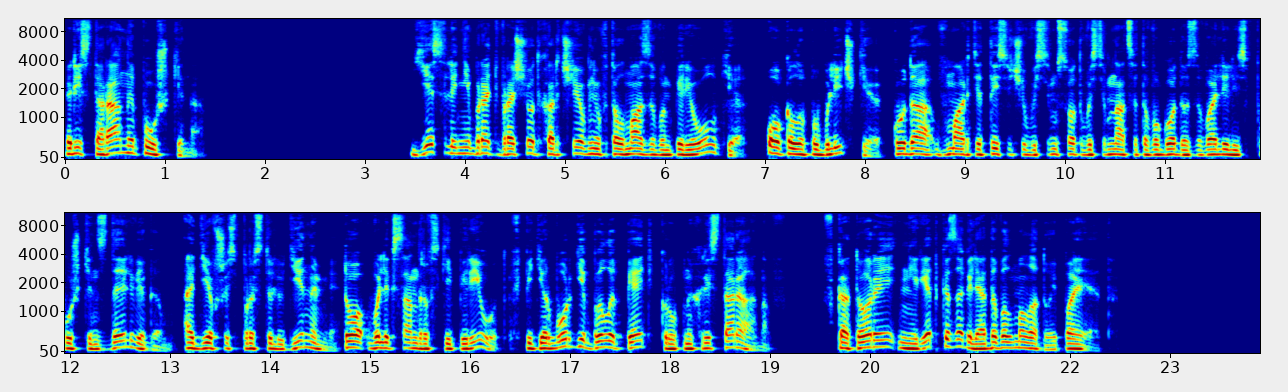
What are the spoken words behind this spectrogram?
Рестораны Пушкина Если не брать в расчет харчевню в Талмазовом переулке, около публички, куда в марте 1818 года завалились Пушкин с Дельвигом, одевшись простолюдинами, то в Александровский период в Петербурге было пять крупных ресторанов, в которые нередко заглядывал молодой поэт.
